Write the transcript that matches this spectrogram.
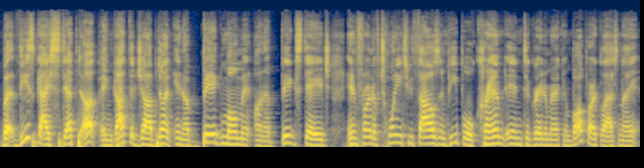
but these guys stepped up and got the job done in a big moment on a big stage in front of 22,000 people crammed into Great American Ballpark last night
